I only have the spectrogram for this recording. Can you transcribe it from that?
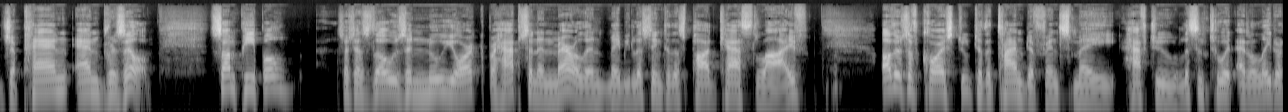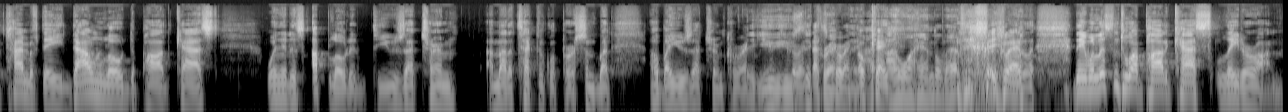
Japan, and Brazil. Some people, such as those in New York, perhaps, and in Maryland, may be listening to this podcast live. Others, of course, due to the time difference, may have to listen to it at a later time if they download the podcast when it is uploaded, to use that term I'm not a technical person, but I hope I use that term correctly. You use correct? it That's correctly. correct. Okay, I, I will handle that. they will listen to our podcast later on.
